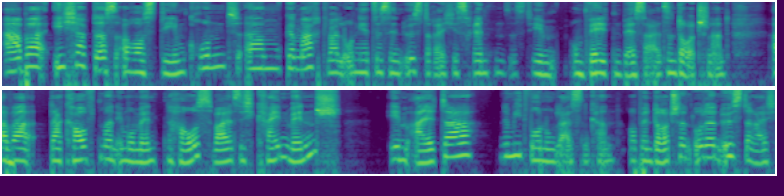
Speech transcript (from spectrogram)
Aber ich habe das auch aus dem Grund ähm, gemacht, weil und jetzt ist in Österreich das Rentensystem um Welten besser als in Deutschland. Aber da kauft man im Moment ein Haus, weil sich kein Mensch im Alter eine Mietwohnung leisten kann, ob in Deutschland oder in Österreich.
